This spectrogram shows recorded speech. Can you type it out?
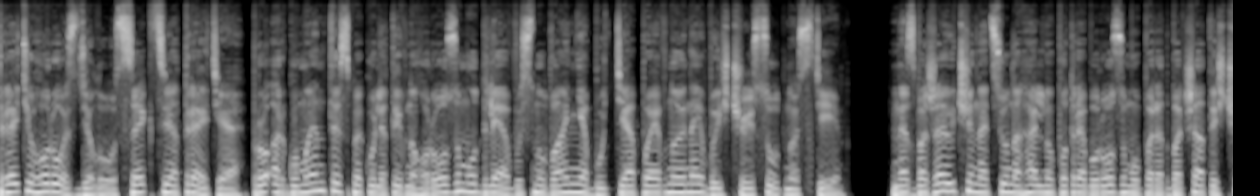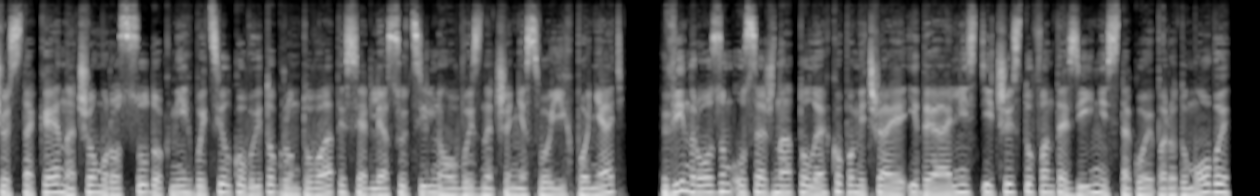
Третього розділу, секція третя про аргументи спекулятивного розуму для виснування буття певної найвищої сутності. Незважаючи на цю нагальну потребу розуму передбачати щось таке, на чому розсудок міг би цілковито ґрунтуватися для суцільного визначення своїх понять, він розум усе ж надто легко помічає ідеальність і чисту фантазійність такої передумови,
